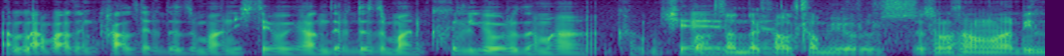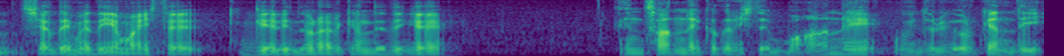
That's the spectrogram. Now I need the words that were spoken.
Allah bazen kaldırdığı zaman işte uyandırdığı zaman kılıyoruz ama şey, Bazen de e, kalkamıyoruz. Resulullah sallallahu bir şey demedi ama işte geri dönerken dedi ki insan ne kadar işte bahane uyduruyor kendi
